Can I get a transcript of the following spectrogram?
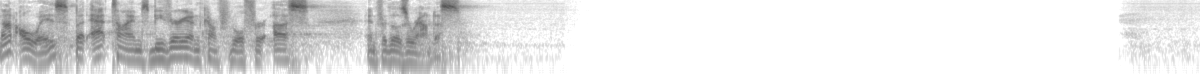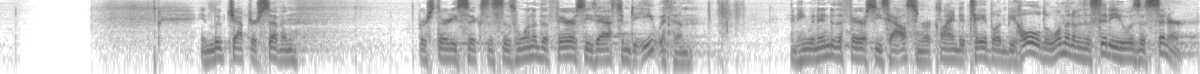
not always, but at times, be very uncomfortable for us and for those around us. In Luke chapter 7, verse 36, it says, One of the Pharisees asked him to eat with him. And he went into the Pharisee's house and reclined at table. And behold, a woman of the city who was a sinner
